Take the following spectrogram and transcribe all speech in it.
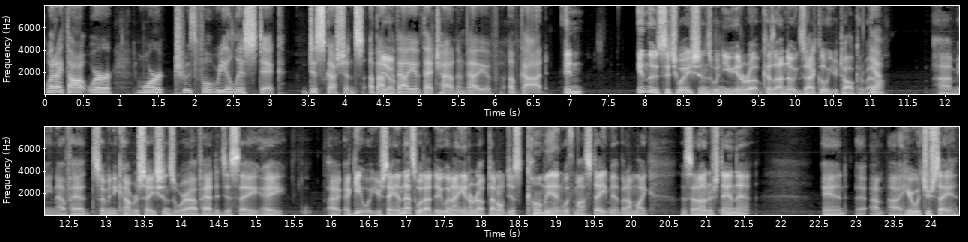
what I thought were more truthful, realistic discussions about Yeah. the value of that child and value of, of God. And in those situations when you interrupt, because I know exactly what you're talking about. Yeah. I mean, I've had so many conversations where I've had to just say, "Hey, I, I get what you're saying." And that's what I do when I interrupt. I don't just come in with my statement, but I'm like, "Listen, I understand that, and uh, I'm, I hear what you're saying,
